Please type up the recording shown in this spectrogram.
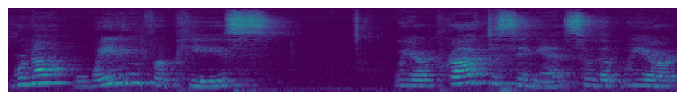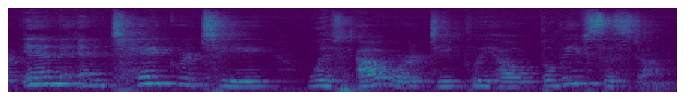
we're not waiting for peace. We are practicing it so that we are in integrity with our deeply held belief system.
